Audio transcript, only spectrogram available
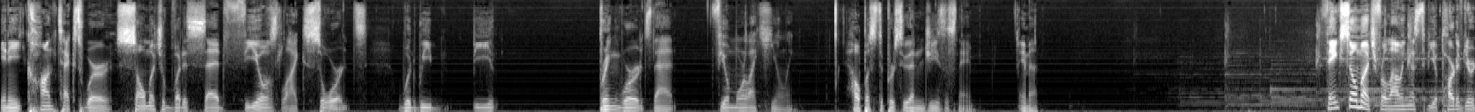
in a context where so much of what is said feels like swords, would we be bring words that feel more like healing? Help us to pursue that in Jesus' name. Amen. Thanks so much for allowing us to be a part of your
